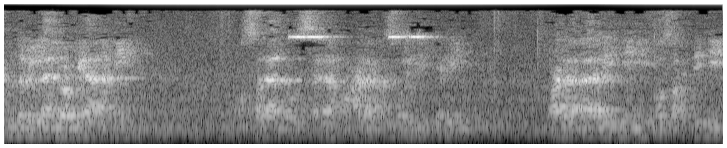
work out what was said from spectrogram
الحمد لله رب العالمين والصلاة والسلام على رسوله الكريم وعلى آله وصحبه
